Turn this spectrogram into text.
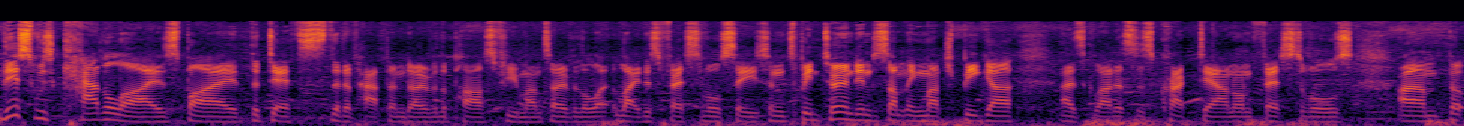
this was catalysed by the deaths that have happened over the past few months, over the latest festival season. It's been turned into something much bigger as Gladys has cracked down on festivals. Um, but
